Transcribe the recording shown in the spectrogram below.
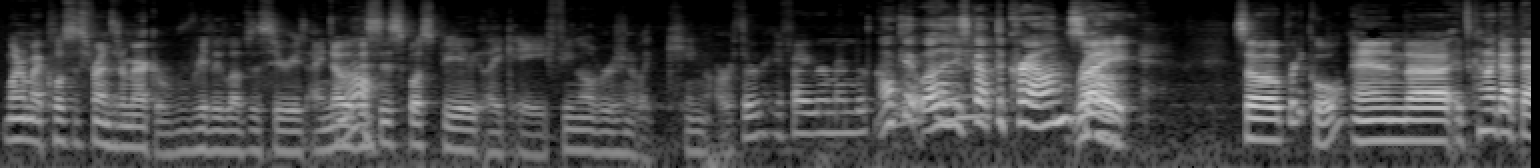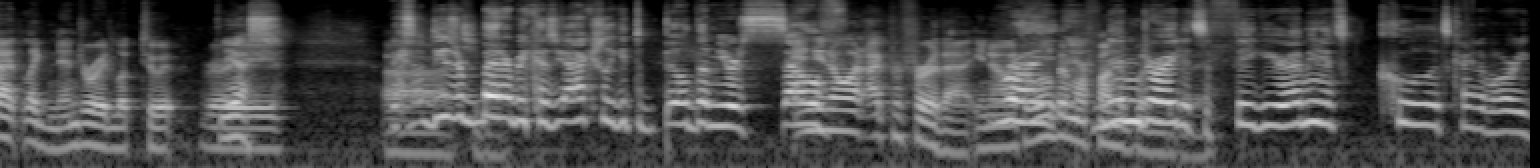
one of my closest friends in America really loves the series. I know Oh. this is supposed to be like a female version of like King Arthur, if I remember. Okay, well he's got the crown, so Right. So pretty cool, and uh, it's kind of got that like Nendroid look to it. Very, Yes. Uh, these are better because you actually get to build them yourself. And you know what? I prefer that. You know, right? it's a little bit more fun. put it's a figure. I mean, it's cool. It's kind of already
